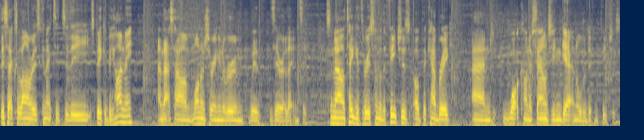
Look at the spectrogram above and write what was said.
This XLR is connected to the speaker behind me and that's how I'm monitoring in the room with zero latency. So now I'll take you through some of the features of the cab rig and what kind of sounds you can get and all the different features.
